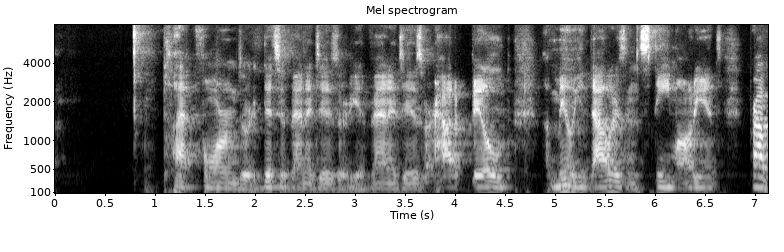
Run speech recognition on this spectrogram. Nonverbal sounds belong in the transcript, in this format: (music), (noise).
platforms or the disadvantages or the advantages or how to build a million dollars in the Steem audience.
